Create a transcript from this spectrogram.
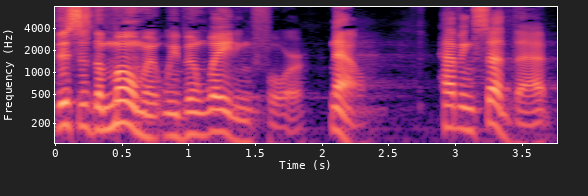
This is the moment we've been waiting for. Now, having said that,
